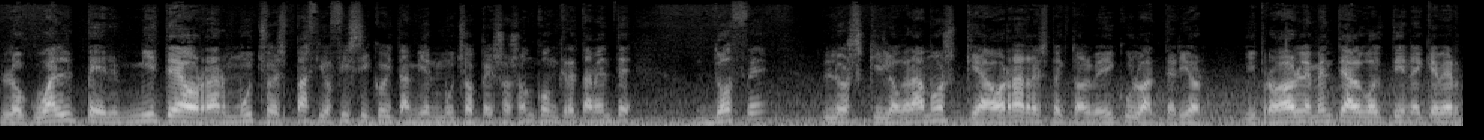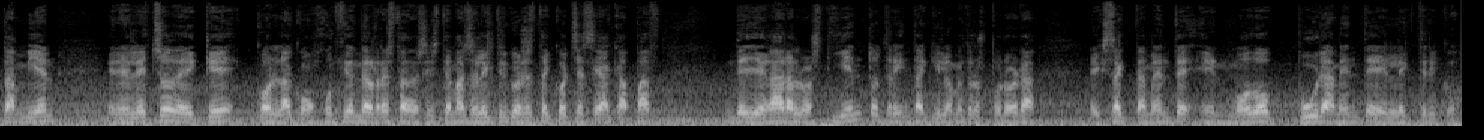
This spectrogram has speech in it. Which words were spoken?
lo cual permite ahorrar mucho espacio físico y también mucho peso. Son concretamente 12 los kilogramos que ahorra respecto al vehículo anterior. Y probablemente algo tiene que ver también en el hecho de que con la conjunción del resto de sistemas eléctricos este coche sea capaz de llegar a los 130 km por hora exactamente en modo puramente eléctrico.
